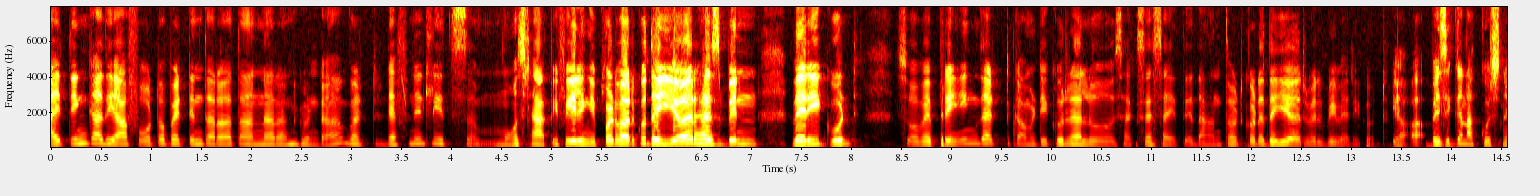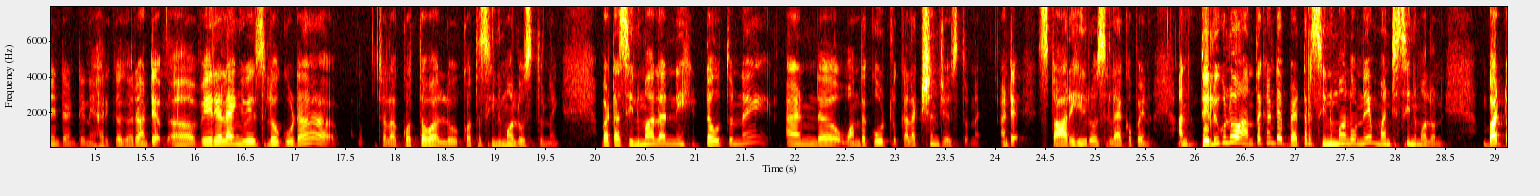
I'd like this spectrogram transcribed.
ఐ థింక్ అది ఆ ఫోటో పెట్టిన తర్వాత అన్నారు అనుకుంటా. But definitely it's most happy feeling ఇప్పటి వరకు the year has been very good so we praying that committee కుర్రాలు సక్సెస్ అయితే దాంతో కూడా the year will be very good yeah బేసిక్గా నాకు క్వశ్చన్ ఏంటంటే నిహారిక గారు అంటే ఆ, వేరే లాంగ్వేజ్లో కూడా చాలా కొత్త వాళ్ళు కొత్త సినిమాలు వస్తున్నాయి. బట్ ఆ సినిమాలన్నీ హిట్ అవుతున్నాయి అండ్ వంద కోట్లు కలెక్షన్ చేస్తున్నాయి. అంటే స్టార్ హీరోస్ లేకపోయినా. అండ్ తెలుగులో అంతకంటే బెటర్ సినిమాలు ఉన్నాయి మంచి సినిమాలు ఉన్నాయి. బట్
